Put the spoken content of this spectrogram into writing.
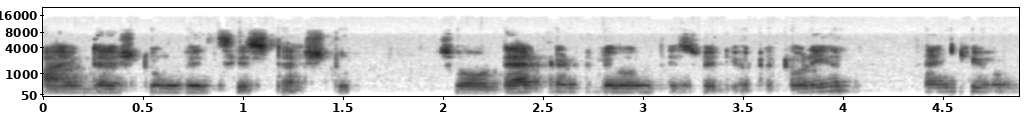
5-2 with 6-2. So that concludes this video tutorial. Thank you.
